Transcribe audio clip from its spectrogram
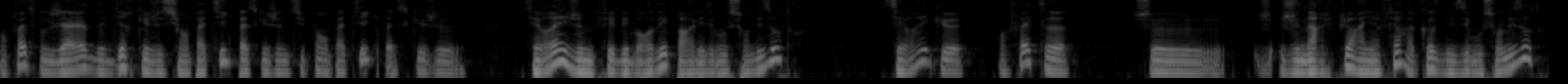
En fait, il faut que j'arrête de dire que je suis empathique parce que je ne suis pas empathique parce que je, c'est vrai, je me fais déborder par les émotions des autres. C'est vrai que, en fait, euh, je, n'arrive plus à rien faire à cause des émotions des autres.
